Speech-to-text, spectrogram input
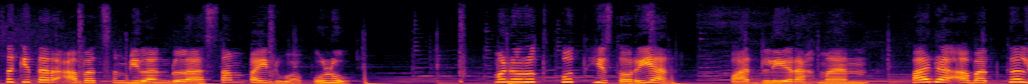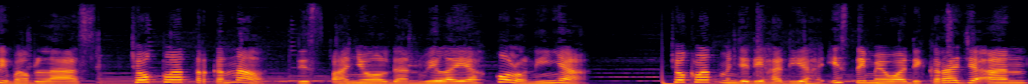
sekitar abad 19 sampai 20. Menurut food historian Fadli Rahman, pada abad ke-15, coklat terkenal di Spanyol dan wilayah koloninya. Coklat menjadi hadiah istimewa di kerajaan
